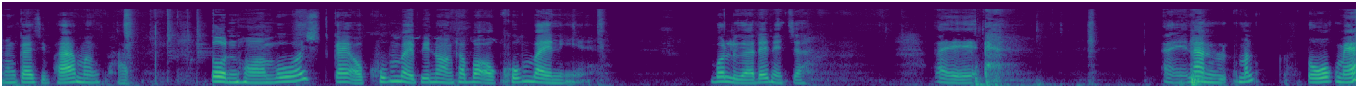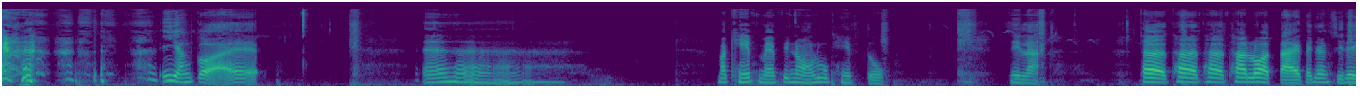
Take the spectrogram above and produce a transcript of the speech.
มันใกล้สิพ้าเมืองผักต้นหอมโอ้ยใกล้เอาคุ้มไว้พี่น้อง ถ้าบ่เอาคุ้มไว้นี่บ่เหลือได้เนี่ยจ้ะไอ้ไอ้นั่นมันโตกแหม่อีหยังก่อไอ้มาเห็บแม่พี่น้องลูกเห็บตก นี่แหละ ถ้าถ้าถ้าถ้ารอดตายก็ยังสิได้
